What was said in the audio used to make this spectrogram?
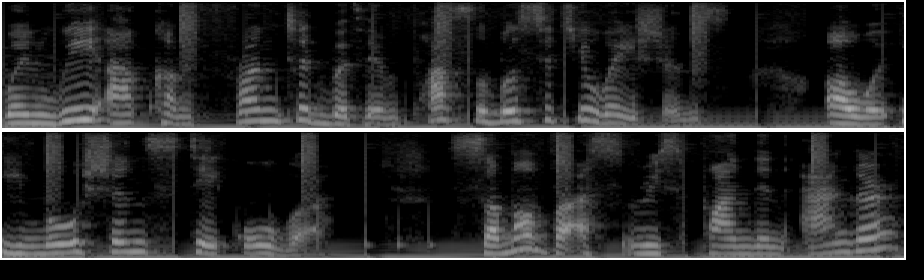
when we are confronted with impossible situations, our emotions take over. Some of us respond in anger,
